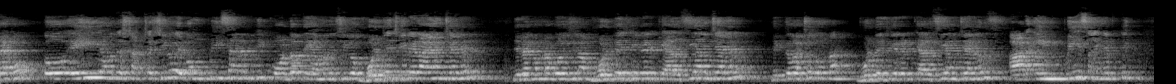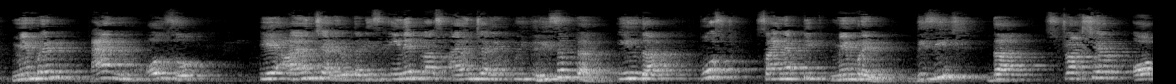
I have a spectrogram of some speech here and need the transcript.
দেখো স্ট্রাকচার ছিল এবং প্রিসাইনাপটিক পর্দাতে আমাদের ছিল ভোল্টেজ গেটের আয়ন চ্যানেল যেটাকে আমরা বলেছিলাম ভোল্টেজ গেটের ক্যালসিয়াম চ্যানেল দেখতে পাচ্ছ তোমরা ভোল্টেজ গেটের calcium channels are in presynaptic membrane and also a ion channel that is Na plus ion channel with receptor in the post synaptic membrane. This is the structure of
